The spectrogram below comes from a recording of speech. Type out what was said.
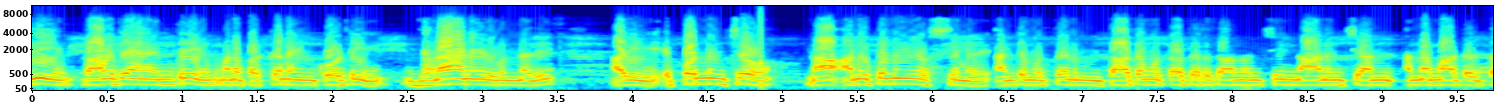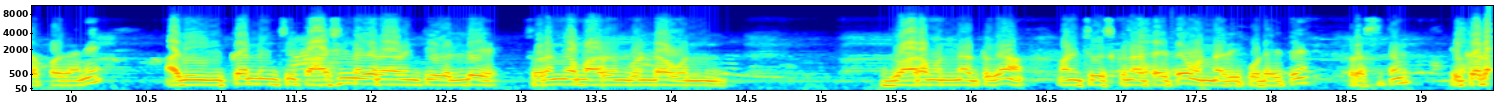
ఇది ప్రాముఖ్యత అంటే మన పక్కన ఇంకోటి జన అనేది ఉన్నది. అది ఎప్పటి నుంచో నా అనుకుని వస్తున్నది. అంటే ముత్త తాత ముత్తాతల కాలం నుంచి నా నుంచి అన్న మాటలు తప్ప కానీ అది ఇక్కడ నుంచి కాశీనగరానికి వెళ్ళే సొరంగ మార్గం గుండా ఉన్ ద్వారం ఉన్నట్టుగా మనం చూసుకున్నట్టయితే ఉన్నది ఇప్పుడైతే ప్రస్తుతం. ఇక్కడ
